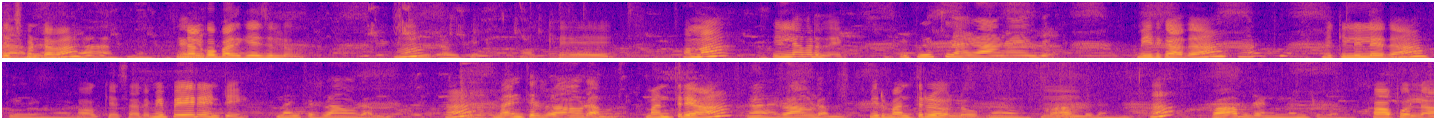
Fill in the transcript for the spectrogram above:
తెచ్చుకుంటావా? నెలకు పది కేజీలు? ఓకే. అమ్మా ఇల్లు ఎవరిది? ఇప్పుడు మీది కాదా? మీకు. ఇల్లు లేదా? ఓకే సరే. మీ పేరేంటి? మంచి రాముడమ్మ? మంచి రాముడమ్మ. మంత్రియా? ఆ, రాముడమ్మ. మీరు మంత్రి వాళ్ళు మంచిగా కాపోలా.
